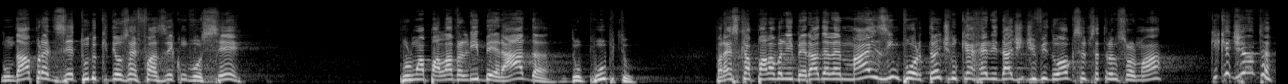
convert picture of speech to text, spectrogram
Não dá para dizer tudo que Deus vai fazer com você por uma palavra liberada do púlpito. Parece que a palavra liberada ela é mais importante do que a realidade individual que você precisa transformar. O que, que adianta?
